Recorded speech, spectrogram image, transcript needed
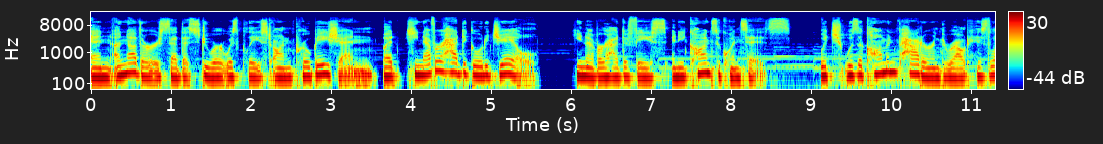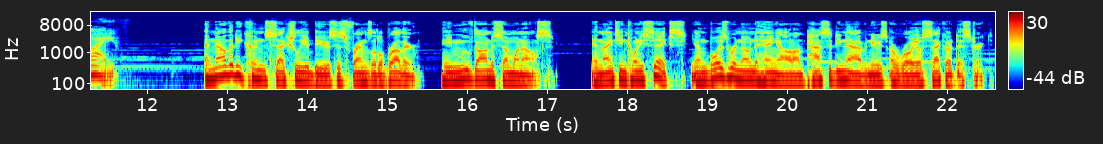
and another said that Stewart was placed on probation, but he never had to go to jail. He never had to face any consequences, which was a common pattern throughout his life. And now that he couldn't sexually abuse his friend's little brother, he moved on to someone else. In 1926, young boys were known to hang out on Pasadena Avenue's Arroyo Seco district,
